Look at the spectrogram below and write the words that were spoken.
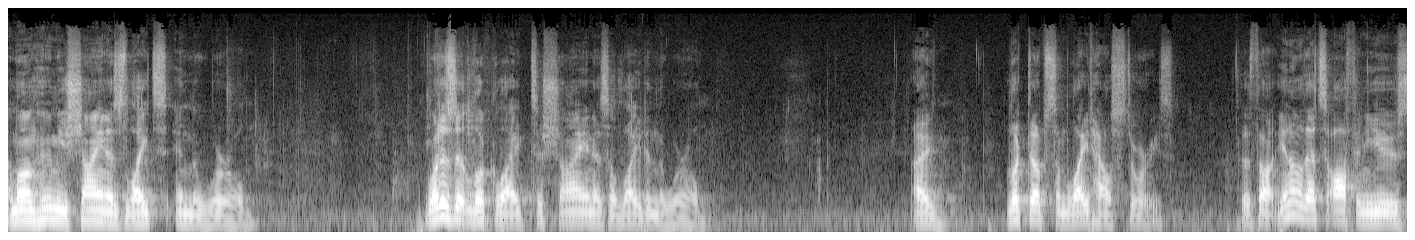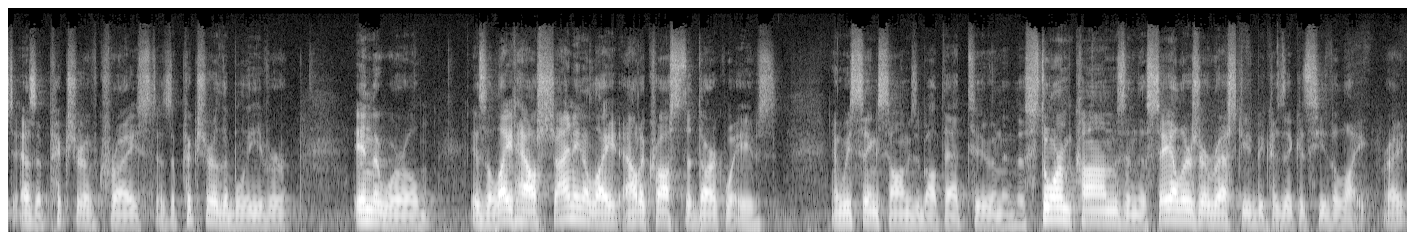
among whom ye shine as lights in the world. What does it look like to shine as a light in the world? I looked up some lighthouse stories. I thought, you know, that's often used as a picture of Christ, as a picture of the believer in the world, is a lighthouse shining a light out across the dark waves and we sing songs about that too. And then the storm comes and the sailors are rescued because they could see the light, right?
